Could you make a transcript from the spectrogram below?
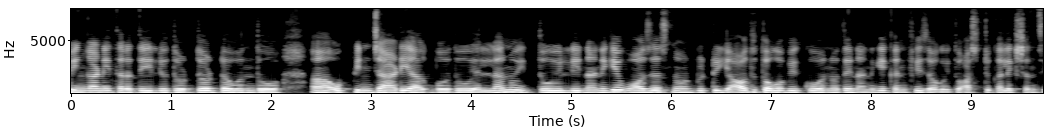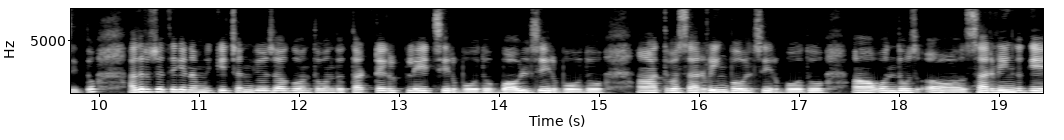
ಪಿಂಗಾಣಿ ಥರದ್ದೇ, ಇಲ್ಲಿ ದೊಡ್ಡ ದೊಡ್ಡ ಒಂದು ಉಪ್ಪಿನ ಜಾಡಿ ಆಗ್ಬೋದು, ಎಲ್ಲನೂ ಇತ್ತು. ಇಲ್ಲಿ ನನಗೆ ವಾಸಸ್ ನೋಡಿಬಿಟ್ಟು ಯಾವುದು ತೊಗೋಬೇಕು ಅನ್ನೋದೇ ನನಗೆ ಕನ್ಫ್ಯೂಸ್ ಆಗೋಯಿತು. ಅಷ್ಟು ಕಲೆಕ್ಷನ್ಸ್ ಇತ್ತು. ಅದರ ಜೊತೆಗೆ ನಮಗೆ ಕಿಚನ್ಗೆ ಯೂಸ್ ಆಗುವಂಥ ಒಂದು ತಟ್ಟೆಗಳು ಪ್ಲೇಟ್ಸ್ ಇರ್ಬೋದು ಬೌಲ್ಸ್ ಇರ್ಬೋದು ಅಥವಾ ಸರ್ವಿಂಗ್ ಬೌಲ್ಸ್ ಇರ್ಬೋದು ಒಂದು ಸರ್ವಿಂಗ್ಗೆ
